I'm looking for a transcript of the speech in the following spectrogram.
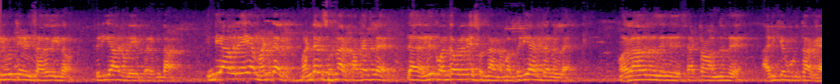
இருபத்தி ஏழு சதவீதம் பெரியாருடைய பிறகுதான். இந்தியாவிலேயே மண்டல் மண்டல் சொன்னார் பக்கத்துல. இதுக்கு வந்த உடனே சொன்னார் நம்ம பெரியார் தரல முதலாவது சட்டம் வந்தது அறிக்கை கொடுத்தாங்க.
